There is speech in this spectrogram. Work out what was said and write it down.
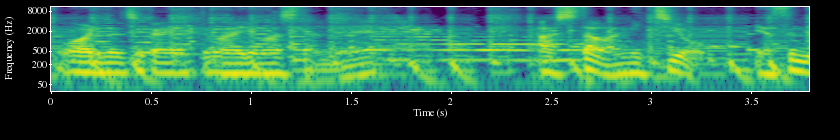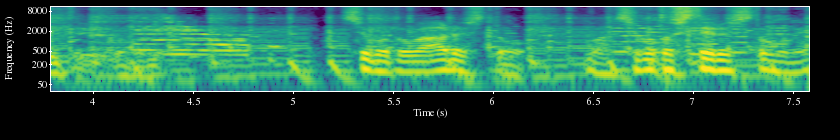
終わりの時間やってまいりましたんでね。明日は日曜休みということで。仕事がある人、まあ、仕事してる人もね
